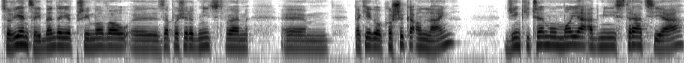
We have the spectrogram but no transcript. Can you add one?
Co więcej, będę je przyjmował e, za pośrednictwem takiego koszyka online, dzięki czemu moja administracja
